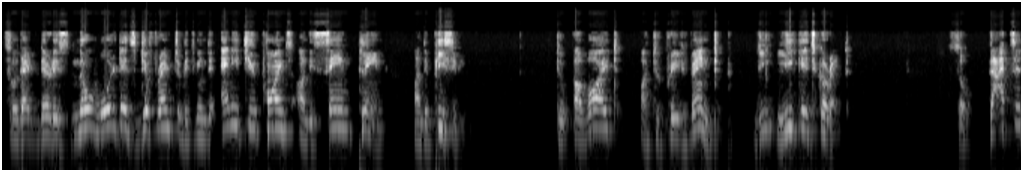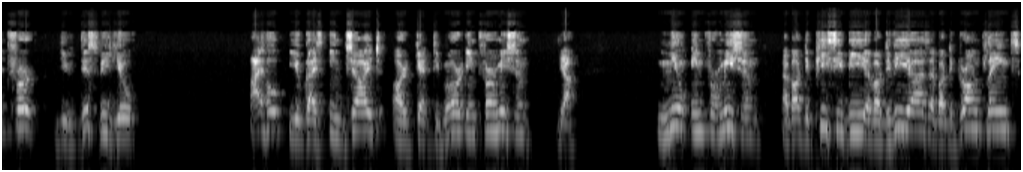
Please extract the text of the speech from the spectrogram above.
so that there is no voltage difference between the, any two points on the same plane on the PCB to avoid or to prevent the leakage current. So that's it for the, this video. I hope you guys enjoyed or get the more information. Yeah new information about the PCB, about the vias, about the ground planes,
